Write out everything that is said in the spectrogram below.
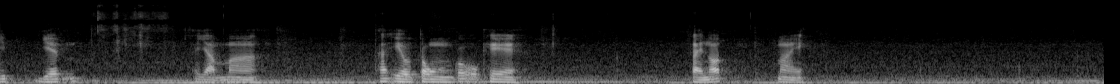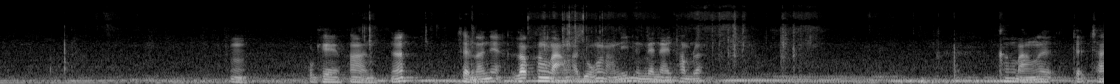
ยิบเย็บขยับมา ถ้าเอวตรงก็โอเค ใส่น็อตใหม่อืมโอเคผ่านนะ เสร็จแล้วเนี่ย แล้วข้างหลังอะดูข้างหลังนิดนึงไหนๆทำแล้ว ข้างหลังจะใช้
